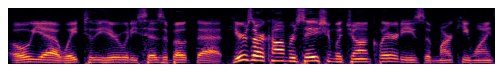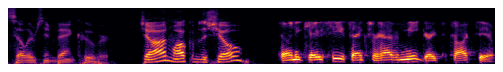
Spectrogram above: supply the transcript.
Oh, yeah. Wait till you hear what he says about that. Here's our conversation with John Clerides of Marquis Wine Cellars in Vancouver. John, welcome to the show. Tony Kasey, thanks for having me. Great to talk to you.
